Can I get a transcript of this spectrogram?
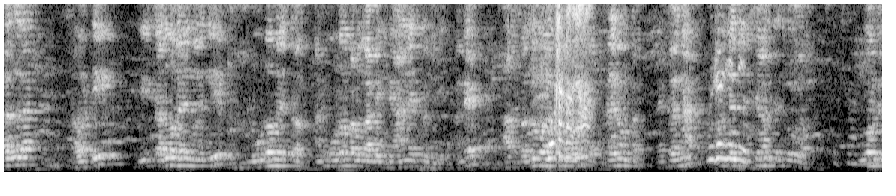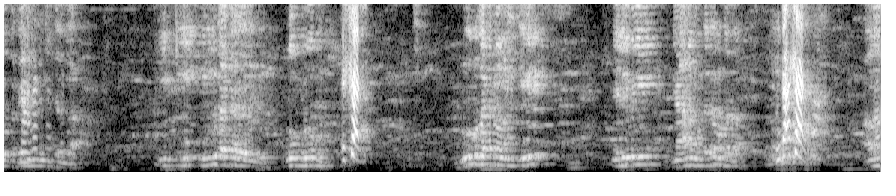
కాదు కాబట్టి ఈ చదువు అనేది మనకి మూడో నేత్రం అంటే మూడో కన్ను లాంటి జ్ఞాన నేత్రం ఇది. అంటే ఆ చదువు ఎక్కడైనా ఉంటాం. ఎక్కడైనా. విషయాలు తెలుసుకోగలం. ఇంకోటి ఒకటి. ఈ ఇల్లు కట్టారు కదా ఇది రూమ్. రూమ్ సార్. రూపు కట్టడానికి తెలివి జ్ఞానం ఉంటుందా ఉండదా? ఉంటా సార్. అవునా?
